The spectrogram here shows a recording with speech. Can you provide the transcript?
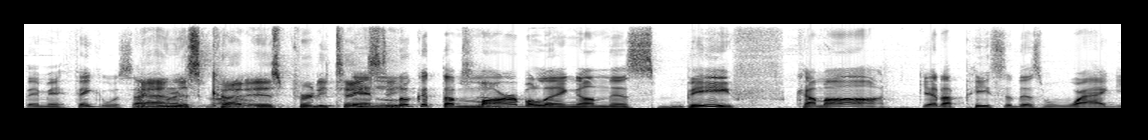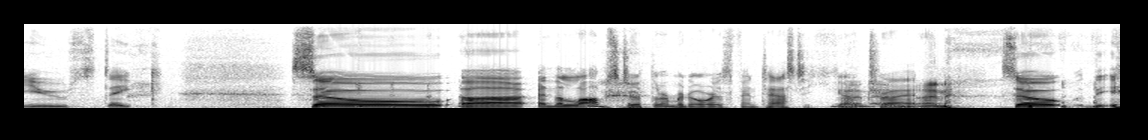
they may think it was sacrificed. Yeah, and this cut is pretty tasty. And look at the marbling on this beef. Come on, get a piece of this wagyu steak. So, uh, and the lobster thermidor is fantastic. You gotta try it. So, the,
